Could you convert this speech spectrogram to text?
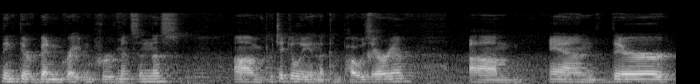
think there have been great improvements in this, um, particularly in the compose area. Um, and there,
